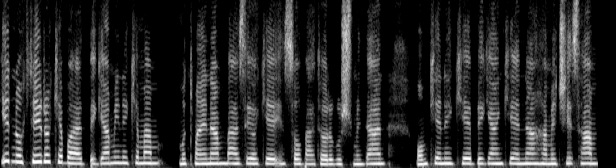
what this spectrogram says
یه نکته رو که باید بگم اینه که من مطمئنم بعضی ها که این صحبت ها رو گوش میدن ممکنه که بگن که نه همه چیز هم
